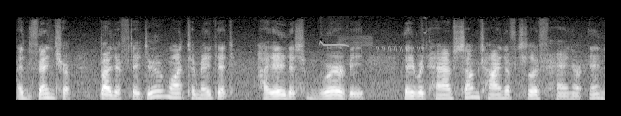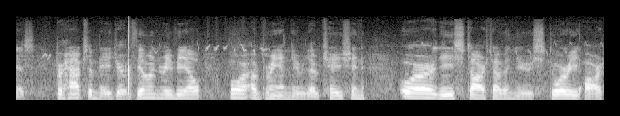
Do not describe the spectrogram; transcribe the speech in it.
adventure, but if they do want to make it hiatus worthy, they would have some kind of cliffhanger in this, perhaps a major villain reveal, or a brand new location, or the start of a new story arc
